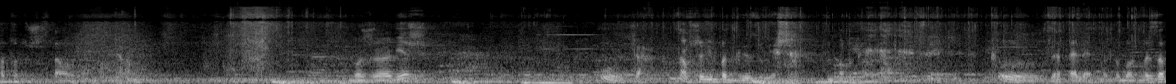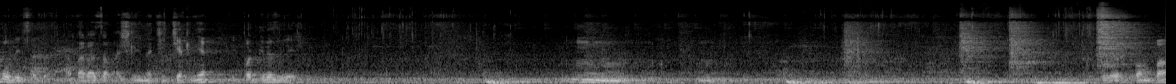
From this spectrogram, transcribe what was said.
A co tu się stało z? Może wiesz? Kurczę, zawsze mi podgryzujesz. No. Kurde, Pele, no to można zamówić sobie. A teraz zobacz, ślina ci cieknie i podgryzujesz. Tu jest pompa.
